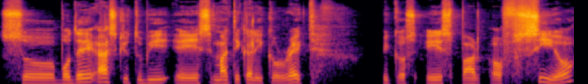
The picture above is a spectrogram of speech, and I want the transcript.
So but they ask you to be uh, semantically correct because it's part of SEO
